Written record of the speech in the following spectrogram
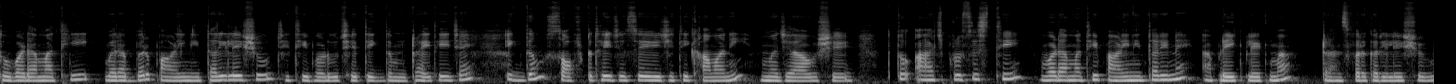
તો વડામાંથી બરાબર પાણી નિતારી લઈશું જેથી વડું છે તે એકદમ ડ્રાય થઈ જાય, એકદમ સોફ્ટ થઈ જશે, જેથી ખાવાની મજા આવશે. તો આ જ પ્રોસેસથી વડામાંથી પાણી નિતારીને આપણે એક પ્લેટમાં ટ્રાન્સફર કરી લઈશું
